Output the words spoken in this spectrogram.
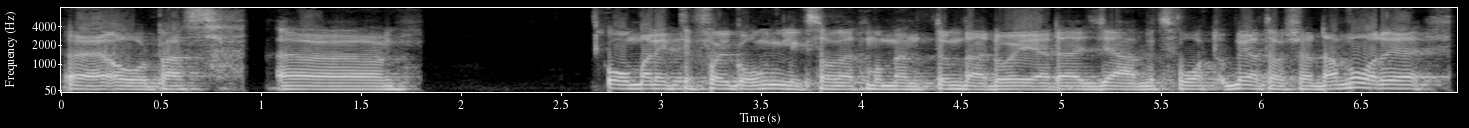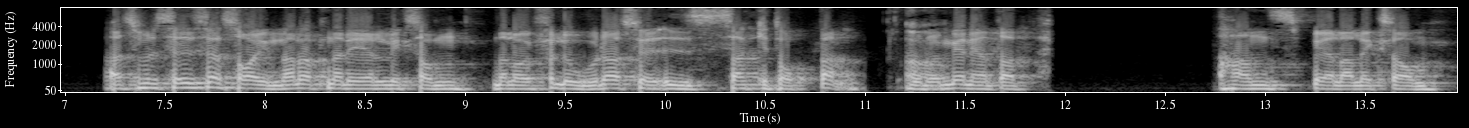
overpass. Om man inte får igång liksom, ett momentum där, då är det jävligt svårt att bli överkörd. Där var det, alltså precis som jag sa innan, att när, det är liksom, när lag förlorar så är Isak i toppen. Och då Ja. menar jag inte att han spelar liksom,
